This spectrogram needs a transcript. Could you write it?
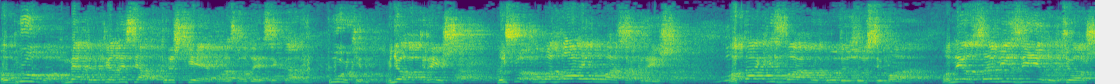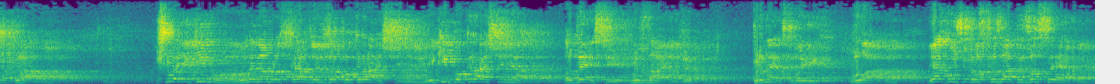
обрубок метр п'ятдесят в прыжки, як у нас в Одесі кажуть. Путін, в нього криша. Ну що, помогла йому ваша криша? Отак і з вами буде з усіма. Вони самі з'їли цього шакала. Що, які вони? Вони нам розказують за покращення. Які покращення Одесі, ми знаємо вже, принесла їх влада. Я хочу розказати за себе,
